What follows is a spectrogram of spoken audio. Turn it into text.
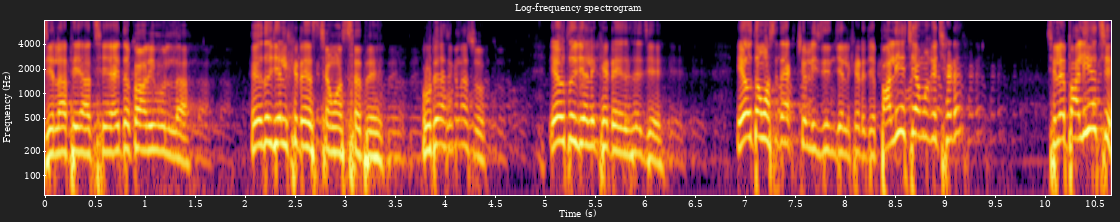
জেলাতে আছে, এই তো কারিমুল্লাহ এও তো জেল খেটে এসছে আমার সাথে। উঠে আসে না এও তো জেল খেটে এসেছে। এও তো আমার সাথে একচল্লিশ দিন জেল খেটেছে। পালিয়েছে আমাকে ছেড়ে? ছেলে পালিয়েছে?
